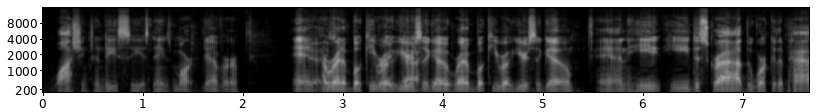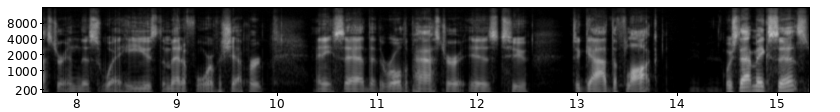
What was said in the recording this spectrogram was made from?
Washington D.C. His name's Mark Dever, and Yeah, I read a book he wrote years ago. Read a book he wrote years ago, and he he described the work of the pastor in this way. He used the metaphor of a shepherd, and he said that the role of the pastor is to to guide the flock, Amen. which that makes sense,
